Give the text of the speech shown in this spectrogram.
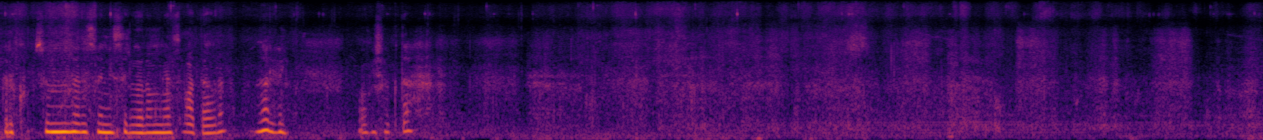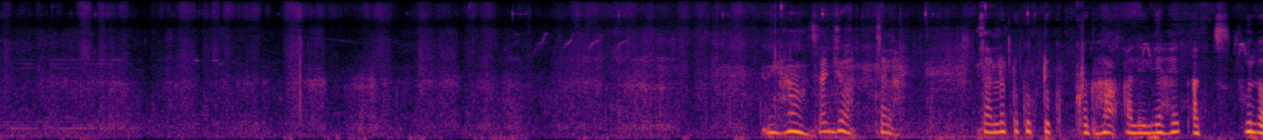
तर खूप सुंदर असं निसर्गरम्य असं वातावरण झालेलं बघू शकता. आणि जॉन चला. चाललं टुकुक टुकुक. बघा आलेली आहेत. आज फुलं.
